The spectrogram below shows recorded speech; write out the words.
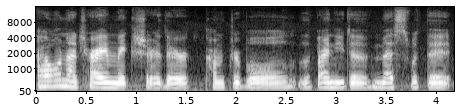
I want to try and make sure they're comfortable if I need to mess with it.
